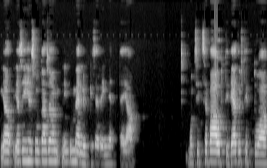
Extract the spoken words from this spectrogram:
ja, ja siihen suuntaan se on niin kuin mennytkin se ringette. Ja, mutta sitten se vauhti tietysti tuo,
